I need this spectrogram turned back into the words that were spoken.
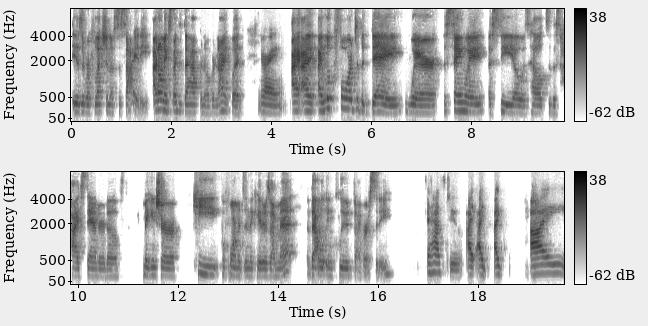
is a reflection of society. I don't expect it to happen overnight, but right. I, I, I look forward to the day where the same way a CEO is held to this high standard of making sure key performance indicators are met, that will include diversity. It has to. I I I I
